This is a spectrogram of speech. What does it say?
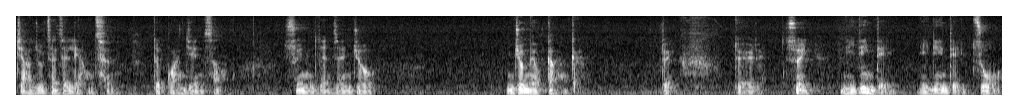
加注在这两层的关键上，所以你人生就你就没有杠杆，对，对对对，所以你一定得，你一定得做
